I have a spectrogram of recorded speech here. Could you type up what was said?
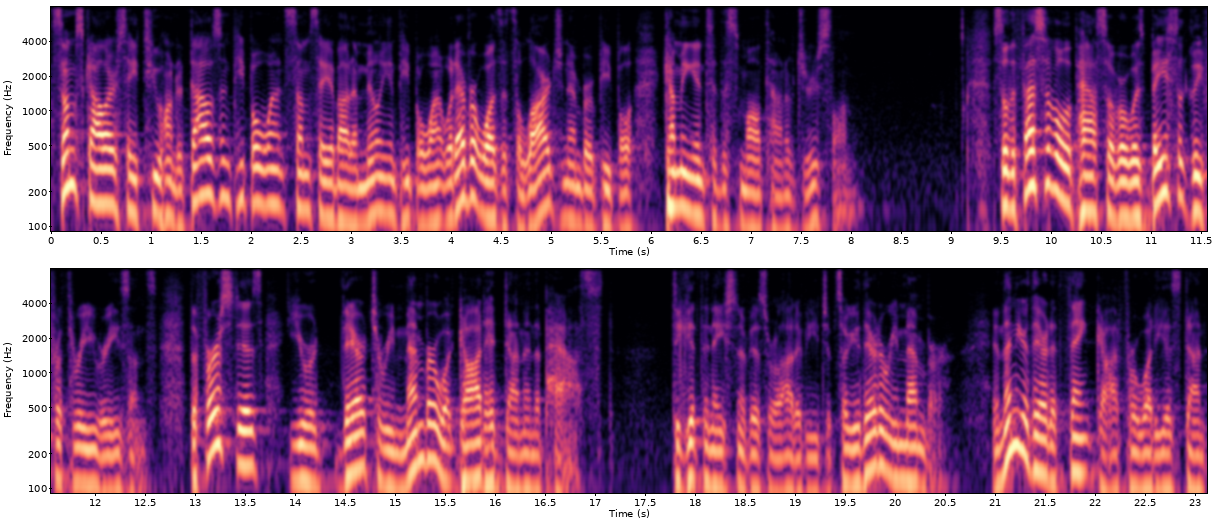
some scholars say 200,000 people went, some say about a million people went. Whatever it was, it's a large number of people coming into the small town of Jerusalem. So the festival of Passover was basically for three reasons. The first is you were there to remember what God had done in the past to get the nation of Israel out of Egypt. So you're there to remember. And then you're there to thank God for what he has done.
